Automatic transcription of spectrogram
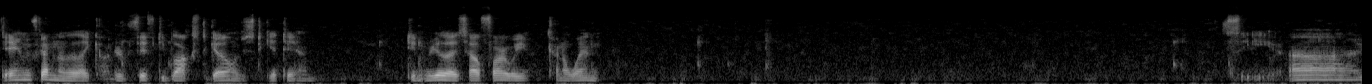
Dang, we've got another like 150 blocks to go just to get to him. Didn't realize how far we kind of went. see. Uh,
